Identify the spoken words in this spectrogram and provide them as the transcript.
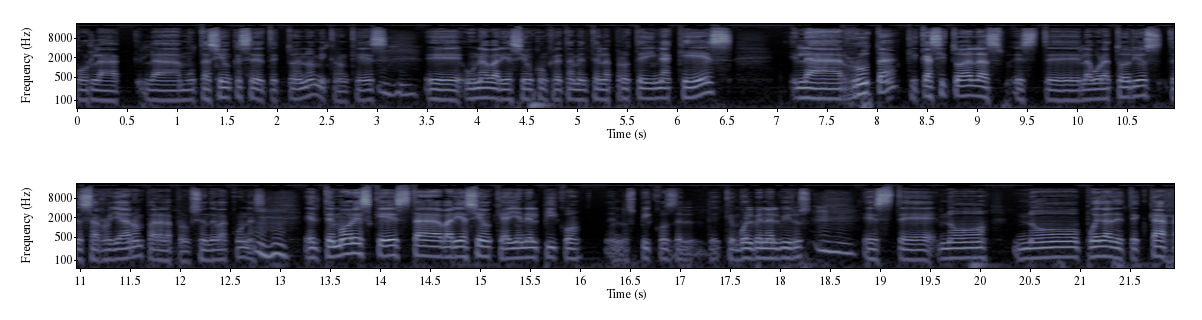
por la, mutación que se detectó en Omicron, que es eh, una variación concretamente en la proteína, que es la ruta que casi todos los este, laboratorios desarrollaron para la producción de vacunas. El temor es que esta variación que hay en el pico, en los picos del, que envuelven al virus, este, no, no pueda detectar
